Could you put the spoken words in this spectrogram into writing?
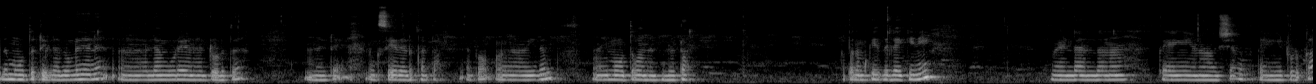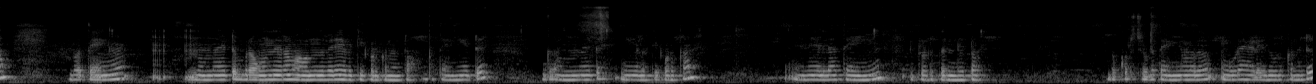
ഇത് മൂത്തിട്ടില്ല. അതുകൊണ്ട് ഞാൻ എല്ലാം കൂടെയാണ് ഇട്ട് കൊടുത്തത്. എന്നിട്ട് മിക്സ് ചെയ്തെടുക്കാം കേട്ടോ അപ്പം ഇതും മൂത്ത് വന്നിട്ടുണ്ട് കേട്ടോ. അപ്പോൾ നമുക്ക് ഇതിലേക്ക് ഇനി വേണ്ട എന്താണ് തേങ്ങയാണ് ആവശ്യം. അപ്പോൾ തേങ്ങ ഇട്ട് കൊടുക്കാം. അപ്പോൾ തേങ്ങ നന്നായിട്ട് ബ്രൗൺ നിറം ആവുന്നത് വരെ ഇളക്കി കൊടുക്കണം കേട്ടോ. അപ്പോൾ തേങ്ങയിട്ട് നമുക്ക് നന്നായിട്ട് ഇനി ഇളക്കി കൊടുക്കാം. അങ്ങനെ എല്ലാ തേങ്ങയും ഇട്ട് കൊടുത്തിട്ടുണ്ട് കേട്ടോ. അപ്പോൾ കുറച്ചുകൂടെ തേങ്ങയുള്ളത് കൂടെ ആഡ് ചെയ്ത് കൊടുക്കുന്നുണ്ട്.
